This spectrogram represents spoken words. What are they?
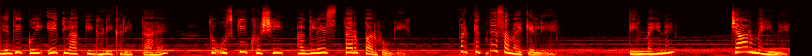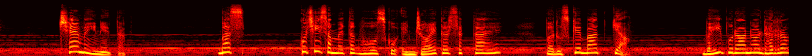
यदि कोई एक लाख की घड़ी खरीदता है तो उसकी खुशी अगले स्तर पर होगी। पर कितने समय के लिए? तीन महीने? चार महीने? छह महीने तक? बस, कुछ ही समय तक वह उसको एंजॉय कर सकता है, पर उसके बाद क्या? वही पुराना ढर्रा।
